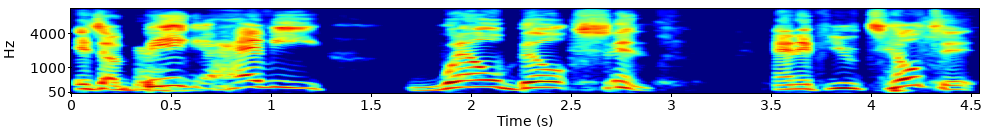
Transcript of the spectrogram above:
It's a big, heavy, well-built synth, and if you tilt it,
